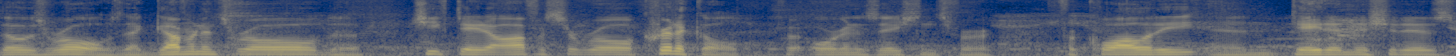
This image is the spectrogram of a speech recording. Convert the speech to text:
those roles, that governance role, the chief data officer role, critical for organizations for, for quality and data initiatives,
